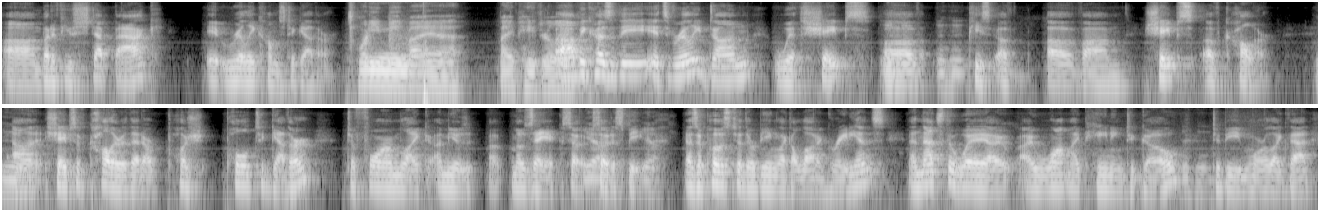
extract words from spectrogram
Um, but if you step back, it really comes together. What do you mean by uh, by painterly? Uh, because the it's really done with shapes of piece of of um, shapes of color, uh, shapes of color that are push pulled together to form like a, mu- a mosaic, so so to speak, yeah. as opposed to there being like a lot of gradients. And that's the way I, I want my painting to go, to be more like that.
